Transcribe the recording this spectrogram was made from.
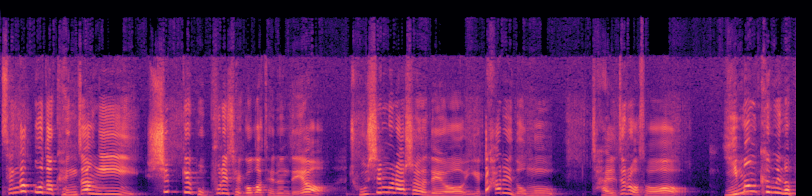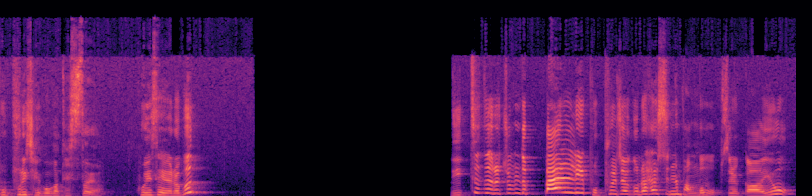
생각보다 굉장히 쉽게 보풀이 제거가 되는데요. 조심을 하셔야 돼요. 이게 칼이 너무 잘 들어서 이만큼이나 보풀이 제거가 됐어요. 보이세요, 여러분? 니트들을 좀 더 빨리 보풀 제거를 할 수 있는 방법 없을까요?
